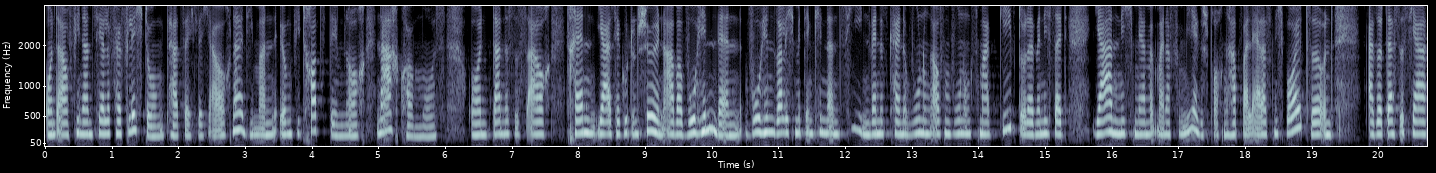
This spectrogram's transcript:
und auch finanzielle Verpflichtungen tatsächlich auch, ne? die man irgendwie trotzdem noch nachkommen muss. Und dann ist es auch, trennen, ja, ist ja gut und schön, aber wohin denn? Wohin soll ich mit den Kindern ziehen, wenn es keine Wohnung auf dem Wohnungsmarkt gibt oder wenn ich seit Jahren nicht mehr mit meiner Familie gesprochen habe, weil er das nicht wollte. Und also das ist ja,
